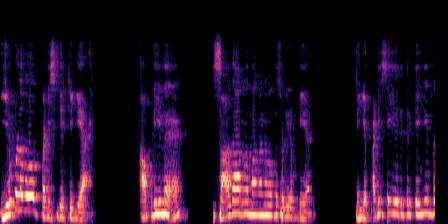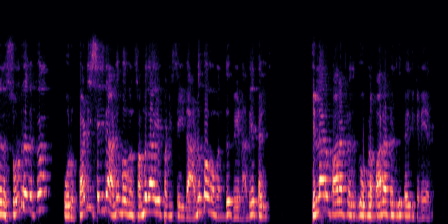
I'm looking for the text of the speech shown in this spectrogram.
எவ்வளவோ பணி செஞ்சிருக்கீங்க அப்படின்னு சாதாரணமானவங்க சொல்லிட முடியாது. நீங்க பணி செய்திருக்கீங்கன்றத சொல்றதுக்கும் ஒரு பணி செய்த அனுபவம் சமுதாய பணி செய்த அனுபவம் வந்து வேணும். அதே தகுதி எல்லாரும் பாராட்டுறதுக்கு உங்களை பாராட்டுறதுக்கு தகுதி கிடையாது.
